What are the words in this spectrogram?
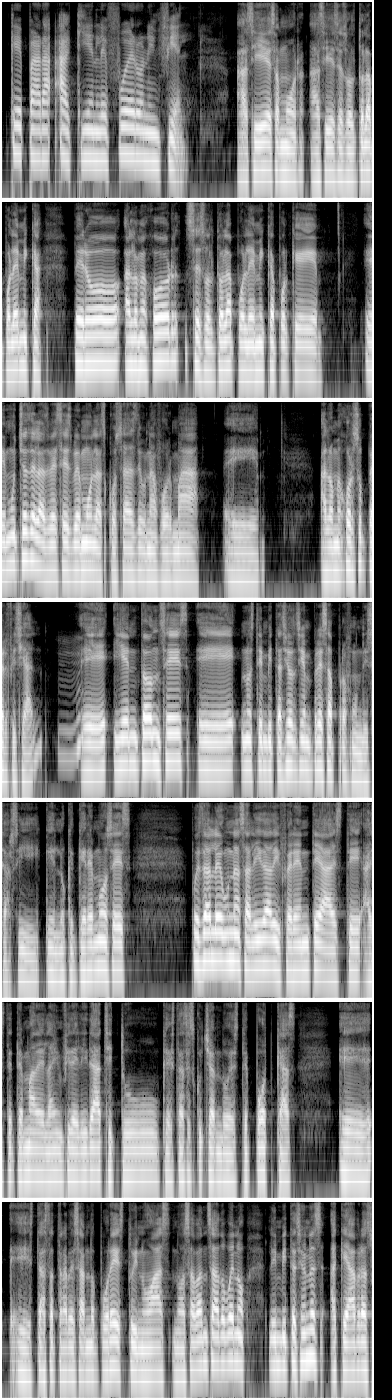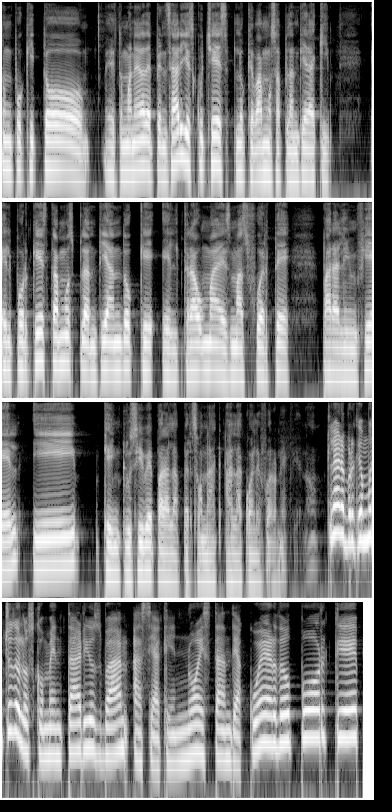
que para a quien le fueron infiel. Así es, amor, así es, se soltó la polémica, pero a lo mejor se soltó la polémica porque eh, muchas de las veces vemos las cosas de una forma eh, a lo mejor superficial. Eh, y entonces nuestra invitación siempre es a profundizar, sí, que lo que queremos es pues darle una salida diferente a este, a este tema de la infidelidad. Si tú que estás escuchando este podcast eh, estás atravesando por esto y no has, no has avanzado, bueno, la invitación es a que abras un poquito eh, tu manera de pensar y escuches lo que vamos a plantear aquí. El por qué estamos planteando que el trauma es más fuerte para el infiel y que inclusive para la persona a la cual le fueron infiel. Claro, porque muchos de los comentarios van hacia que no están de acuerdo porque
